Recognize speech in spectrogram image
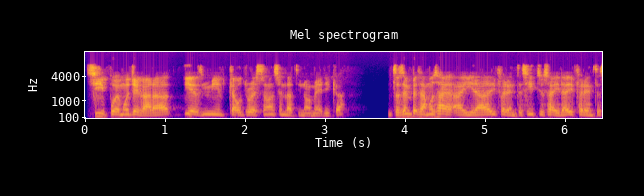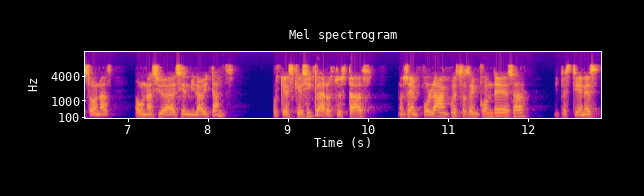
sí podemos llegar a 10.000 cloud restaurants en Latinoamérica. Entonces empezamos a, ir a diferentes sitios, a ir a diferentes zonas, a una ciudad de 100.000 habitantes. Porque es que sí, claro, tú estás, no sé, en Polanco, estás en Condesa y pues tienes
